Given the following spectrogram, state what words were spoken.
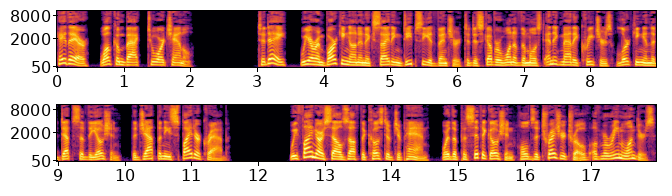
Hey there, welcome back to our channel. Today, we are embarking on an exciting deep sea adventure to discover one of the most enigmatic creatures lurking in the depths of the ocean, the Japanese spider crab. We find ourselves off the coast of Japan, where the Pacific Ocean holds a treasure trove of marine wonders.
